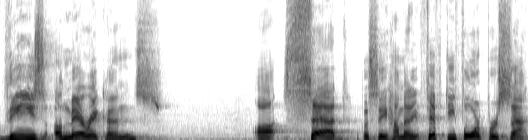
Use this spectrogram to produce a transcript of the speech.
these Americans uh, said, let's see, how many? 54%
